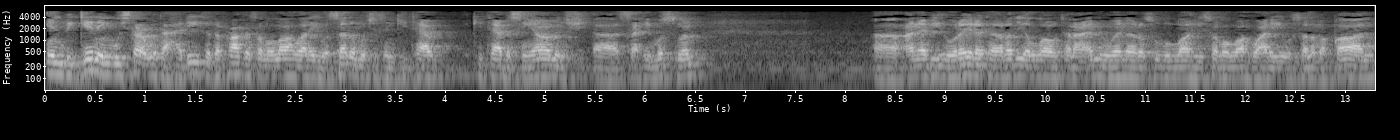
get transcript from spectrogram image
in beginning, we start with a hadith of the Prophet sallallahu alaihi wasallam, which is in Kitab, Kitab al-Siyam and uh, Sahih Muslim, آه، عن أبي هريرة رضي الله تعالى عنه أن رسول الله صلى الله عليه وسلم قال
